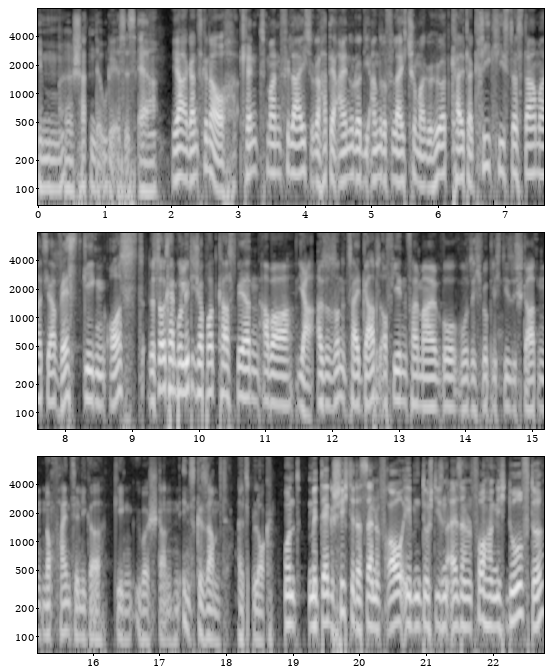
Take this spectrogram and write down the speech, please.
im äh, Schatten der UdSSR. Ja, ganz genau. Kennt man vielleicht oder hat der ein oder die andere vielleicht schon mal gehört? Kalter Krieg hieß das damals, ja, West gegen Ost. Das soll kein politischer Podcast werden, aber ja, also so eine Zeit gab es auf jeden Fall mal, wo, wo sich wirklich diese Staaten noch feindseliger gegenüberstanden, insgesamt als Block. Und mit der Geschichte, dass seine Frau eben durch diesen eisernen Vorhang nicht durfte,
